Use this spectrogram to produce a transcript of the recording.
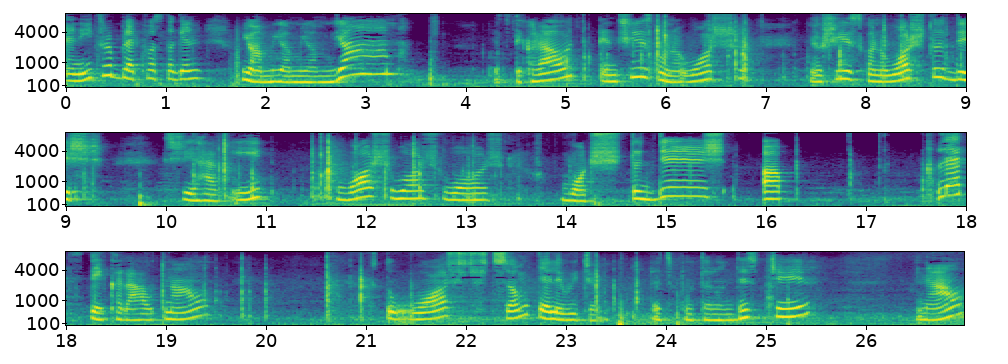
and eat her breakfast again. Yum, yum, yum, yum. Let's take her out and she's gonna wash, now she's gonna wash the dish she have eat. Wash, wash, wash, wash the dish up. Let's take her out now to watch some television. Let's put her on this chair. Now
